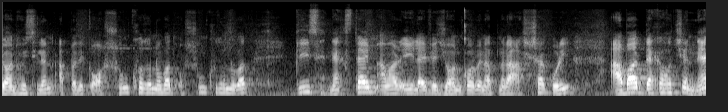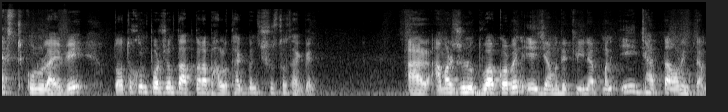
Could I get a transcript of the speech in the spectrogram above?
জয়েন হয়েছিলেন, আপনাদেরকে অসংখ্য ধন্যবাদ অসংখ্য ধন্যবাদ। প্লিজ নেক্সট টাইম আমার এই লাইভে জয়েন করবেন, আপনারা আশা করি। আবার দেখা হচ্ছে নেক্সট কোনো লাইভে ততক্ষণ পর্যন্ত আপনারা ভালো থাকবেন, সুস্থ থাকবেন। আর আমার জন্য দোয়া করবেন, এই যে আমাদের ক্লিন আপ মানে এই ঝাড়টা অনেক দাম।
